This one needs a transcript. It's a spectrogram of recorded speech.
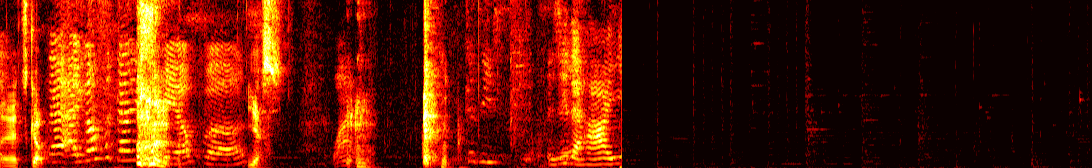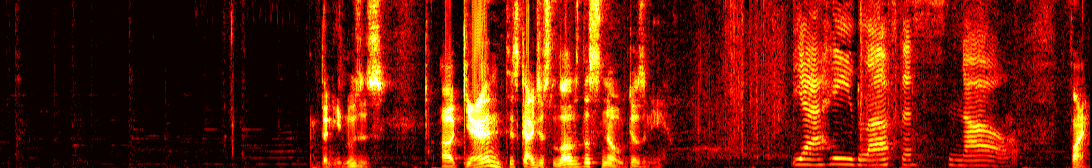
Let's go. Dad, I gotta put that in your first. Yes. Why? Because he's Is he the high? Then he loses. Again? This guy just loves the snow, doesn't he? Yeah, he loves the snow. Fine,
